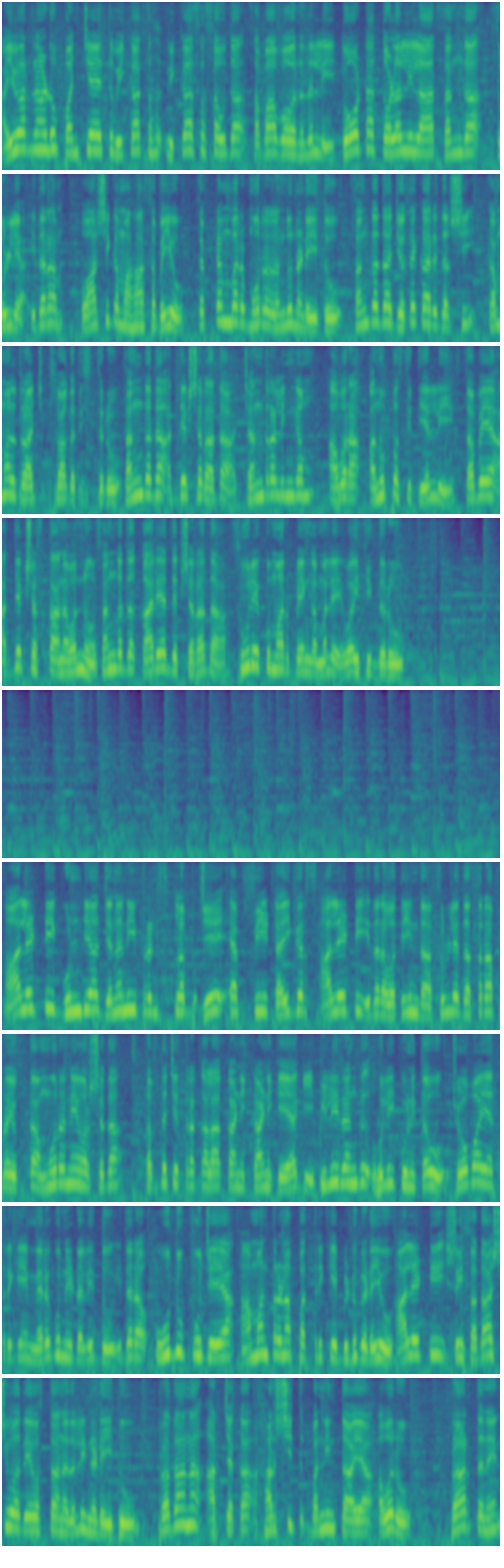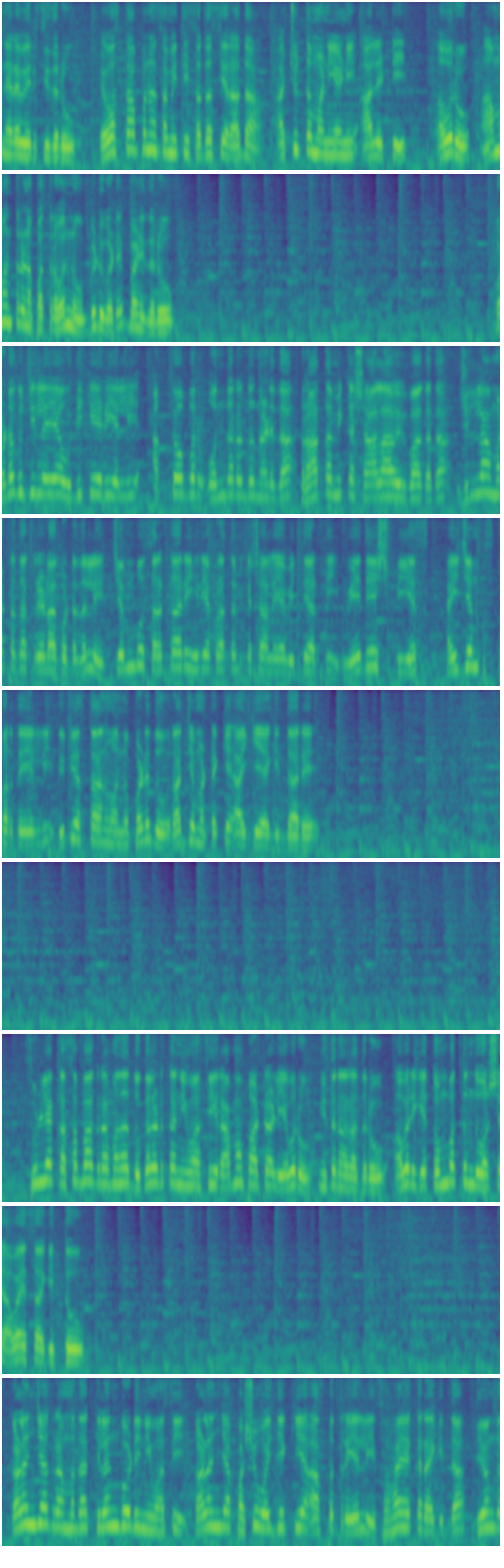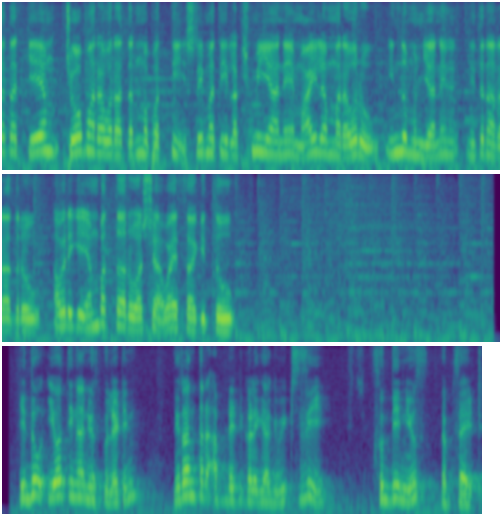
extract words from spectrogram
ಐವರ್ನಾಡು ಪಂಚಾಯತ್ ವಿಕಾಸ ವಿಕಾಸಸೌಧ ಸಭಾಭವನದಲ್ಲಿ ತೋಟ ತೊಳಲಿಲಾರ್ ಸಂಘ ಸುಳ್ಯ ಇದರ ವಾರ್ಷಿಕ ಮಹಾಸಭೆಯು ಸೆಪ್ಟೆಂಬರ್ ಮೂರರಂದು ನಡೆಯಿತು. ಸಂಘದ ಜೊತೆ ಕಾರ್ಯದರ್ಶಿ ಕಮಲ್ ರಾಜ್ ಸ್ವಾಗತಿಸಿದರು. ಸಂಘದ ಅಧ್ಯಕ್ಷರಾದ ಚಂದ್ರಲಿಂಗಂ ಅವರ ಅನುಪಸ್ಥಿತಿಯಲ್ಲಿ ಸಭೆಯ ಅಧ್ಯಕ್ಷ ಸ್ಥಾನವನ್ನು ಸಂಘದ ಕಾರ್ಯಾಧ್ಯಕ್ಷರಾದ ಸೂರ್ಯಕುಮಾರ್ ಬೆಂಗಮಲೆ ವಹಿಸಿದ್ದರು. Aletti Gundya Janani friends club JFC tigers Aletti ಇದರ ವತಿಯಿಂದ ಸುಳ್ಯ ದಸರಾ ಪ್ರಯುಕ್ತ ಮೂರನೇ ವರ್ಷದ ಸ್ತಬ್ಧಚಿತ್ರ ಕಲಾಕಾಣಿ ಕಾಣಿಕೆಯಾಗಿ ಪಿಲಿರಂಗ್ ಹುಲಿ ಕುಣಿತವು ಶೋಭಾಯಾತ್ರೆಗೆ ಮೆರಗು ನೀಡಲಿದ್ದು, ಇದರ ಊದು ಪೂಜೆಯ ಆಮಂತ್ರಣ ಪತ್ರಿಕೆ ಬಿಡುಗಡೆಯು ಆಲೆಟ್ಟಿ ಶ್ರೀ ಸದಾಶಿವ ದೇವಸ್ಥಾನದಲ್ಲಿ ನಡೆಯಿತು. ಪ್ರಧಾನ ಅರ್ಚಕ ಹರ್ಷಿತ್ ಬನ್ನಿಂತಾಯ ಅವರು ಪ್ರಾರ್ಥನೆ ನೆರವೇರಿಸಿದರು. ವ್ಯವಸ್ಥಾಪನಾ ಸಮಿತಿ ಸದಸ್ಯರಾದ ಅಚ್ಯುತ ಮಣಿಯಣಿ ಆಲೆಟ್ಟಿ ಅವರು ಆಮಂತ್ರಣ ಪತ್ರವನ್ನು ಬಿಡುಗಡೆ ಮಾಡಿದರು. ಕೊಡಗು ಜಿಲ್ಲೆಯ ಉದಿಕೇರಿಯಲ್ಲಿ ಅಕ್ಟೋಬರ್ ಒಂದರಂದು ನಡೆದ ಪ್ರಾಥಮಿಕ ಶಾಲಾ ವಿಭಾಗದ ಜಿಲ್ಲಾ ಮಟ್ಟದ ಕ್ರೀಡಾಕೂಟದಲ್ಲಿ ಚೆಂಬು ಸರ್ಕಾರಿ ಹಿರಿಯ ಪ್ರಾಥಮಿಕ ಶಾಲೆಯ ವಿದ್ಯಾರ್ಥಿ ವೇದೇಶ್ ಬಿಎಸ್ ಹೈಜಂಪ್ ಸ್ಪರ್ಧೆಯಲ್ಲಿ ದ್ವಿತೀಯ ಸ್ಥಾನವನ್ನು ಪಡೆದು ರಾಜ್ಯ ಮಟ್ಟಕ್ಕೆ ಆಯ್ಕೆಯಾಗಿದ್ದಾರೆ. ಸುಳ್ಯ ಕಸಬಾ ಗ್ರಾಮದ ದುಗಲಡ್ಕ ನಿವಾಸಿ ರಾಮ ಪಾಟಾಳಿಯವರು ನಿಧನರಾದರು. ಅವರಿಗೆ ತೊಂಬತ್ತೊಂದು ವರ್ಷ ವಯಸ್ಸಾಗಿತ್ತು. ಕಳಂಜ ಗ್ರಾಮದ ಕಿಲಂಗೋಡಿ ನಿವಾಸಿ ಕಳಂಜ ಪಶು ವೈದ್ಯಕೀಯ ಆಸ್ಪತ್ರೆಯಲ್ಲಿ ಸಹಾಯಕರಾಗಿದ್ದ ದಿವಂಗತ ಕೆಎಂ ಅವರ ಧರ್ಮಪತ್ನಿ ಶ್ರೀಮತಿ ಲಕ್ಷ್ಮೀಯಾನೆ ಮಾಯಿಲಮ್ಮರವರು ಇಂದು ಮುಂಜಾನೆ ನಿಧನರಾದರು. ಅವರಿಗೆ ಎಂಬತ್ತಾರು ವರ್ಷ ವಯಸ್ಸಾಗಿತ್ತು. ಇದು ಇವತ್ತಿನ ನ್ಯೂಸ್ ಬುಲೆಟಿನ್. ನಿರಂತರ ಅಪ್ಡೇಟ್ಗಳಿಗಾಗಿ ವೀಕ್ಷಿಸಿ ಸುದ್ದಿ ನ್ಯೂಸ್ ವೆಬ್ಸೈಟ್.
